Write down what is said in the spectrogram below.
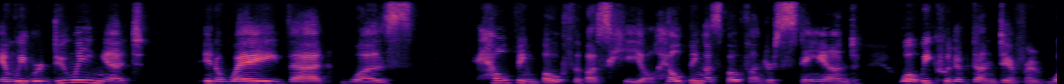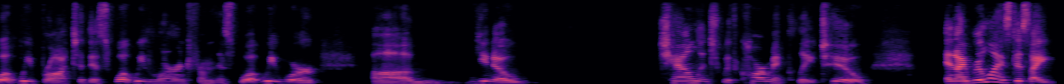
And we were doing it in a way that was helping both of us heal, helping us both understand what we could have done different, what we brought to this, what we learned from this, what we were, um, you know, challenged with karmically too. And I realized as I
